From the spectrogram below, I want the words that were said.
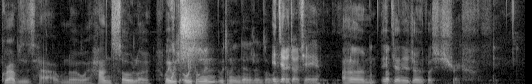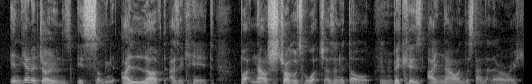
Grabs his hat out of nowhere. Han Solo. Wait, which, are we talking? We're talking Indiana Jones. Indiana Jones. Yeah, yeah. Um, Indiana Jones versus Shrek. Indiana Jones is something I loved as a kid, but now struggle to watch as an adult Mm-hmm. because I now understand that there are rac-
